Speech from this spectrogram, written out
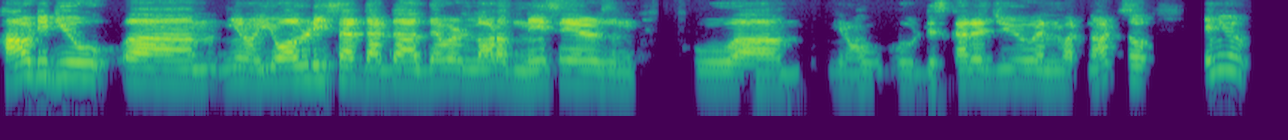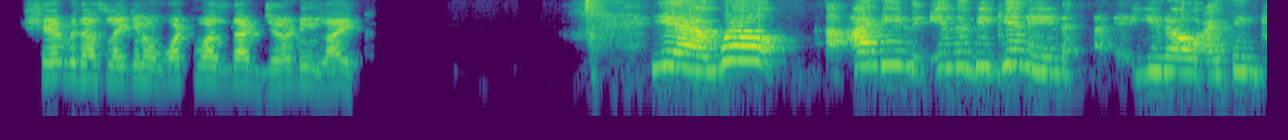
how did you, um, you know, you already said that uh, there were a lot of naysayers and who, um, you know, who discourage you and whatnot. So, can you share with us, like, you know, what was that journey like? Yeah, well, I mean, in the beginning, you know, I think.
